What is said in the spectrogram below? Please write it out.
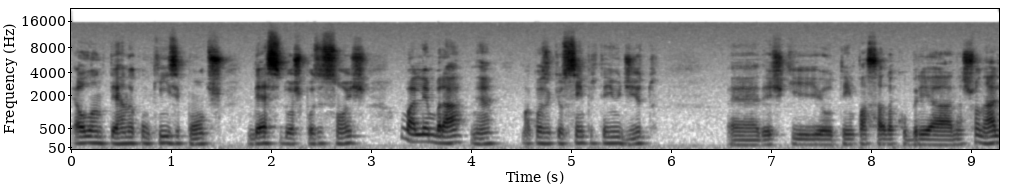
é o lanterna com 15 pontos, desce duas posições. Vale lembrar, né, uma coisa que eu sempre tenho dito, é, desde que eu tenho passado a cobrir a Nacional,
